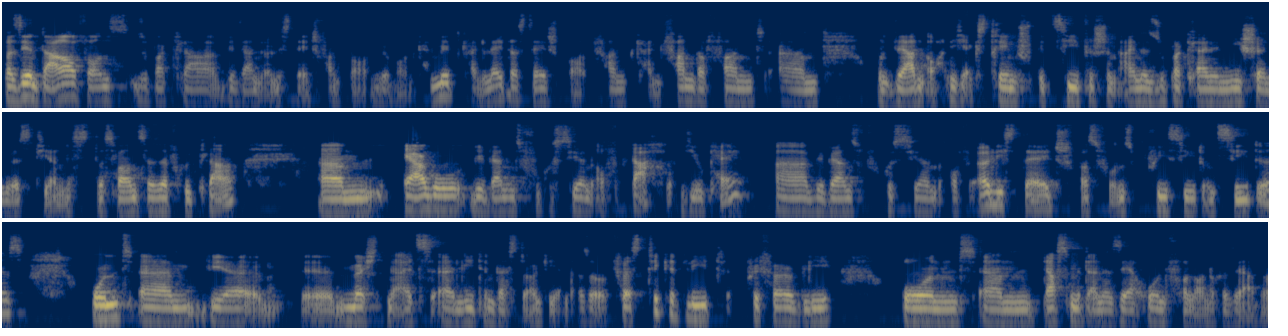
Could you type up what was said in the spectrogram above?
Basierend darauf war uns super klar, wir werden Early Stage Fund bauen. Wir wollen kein Mid, kein Later Stage Fund, kein Funder Fund ähm, und werden auch nicht extrem spezifisch in eine super kleine Nische investieren. Das, das war uns sehr, sehr früh klar. Ähm, ergo, wir werden uns fokussieren auf Dach und UK. Äh, wir werden uns fokussieren auf Early Stage, was für uns Pre-Seed und Seed ist. Und ähm, wir äh, möchten als äh, Lead Investor agieren. Also First Ticket Lead, preferably Und ähm, das mit einer sehr hohen Follow-on-Reserve.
